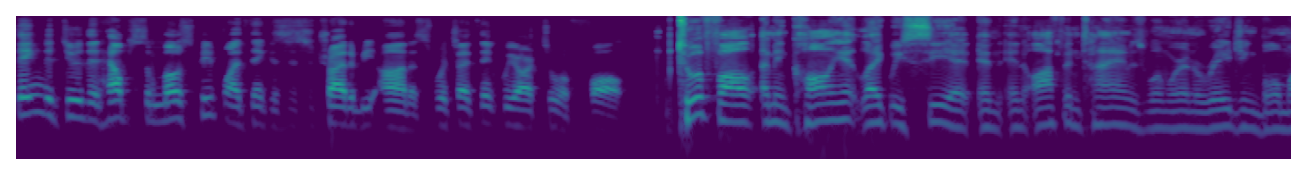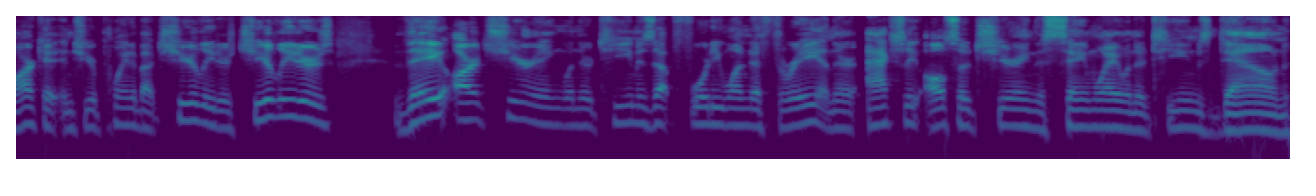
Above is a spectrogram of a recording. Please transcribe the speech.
thing to do that helps the most people, I think, is just to try to be honest, which I think we are to a fault. to a fault. I mean, calling it like we see it, and and oftentimes when we're in a raging bull market, and to your point about cheerleaders, cheerleaders, they are cheering when their team is up forty-one to three, and they're actually also cheering the same way when their team's down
